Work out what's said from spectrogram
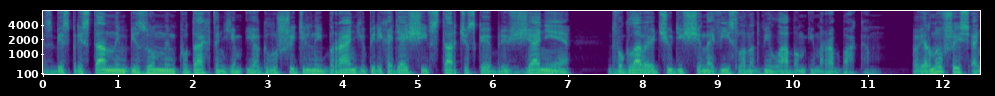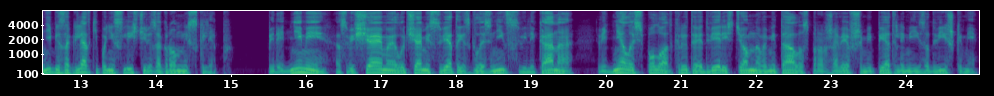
С беспрестанным безумным кудахтаньем и оглушительной бранью, переходящей в старческое брюзжание, двуглавое чудище нависло над Милабом и Марабаком. Повернувшись, они без оглядки понеслись через огромный склеп. Перед ними, освещаемая лучами света из глазниц великана, виднелась полуоткрытая дверь из темного металла с проржавевшими петлями и задвижками,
